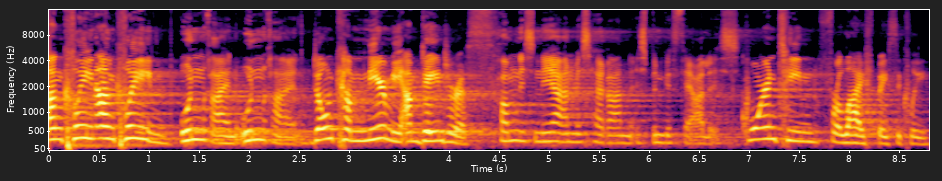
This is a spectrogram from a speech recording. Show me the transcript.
Unclean, unclean. Unrein, unrein. Don't come near me, I'm dangerous. Komm nicht näher an mich heran, ich bin gefährlich. Quarantine for life, basically.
